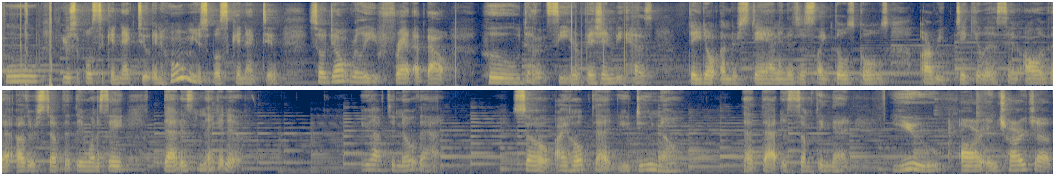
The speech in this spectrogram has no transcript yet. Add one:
who you're supposed to connect to, and whom you're supposed to connect to. So don't really fret about who doesn't see your vision because they don't understand and they're just like those goals are ridiculous and all of that other stuff that they want to say that is negative. You have to know that. So I hope that you do know that that is something that you are in charge of.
